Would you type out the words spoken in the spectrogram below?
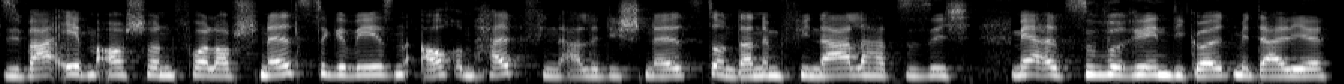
Sie war eben auch schon Vorlauf schnellste gewesen, auch im Halbfinale die schnellste und dann im Finale hat sie sich mehr als souverän die Goldmedaille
